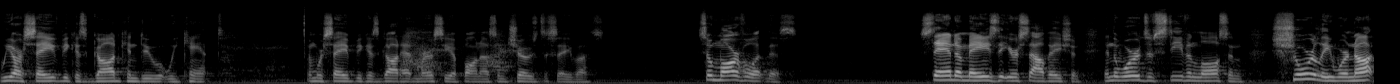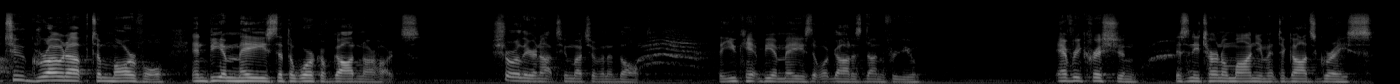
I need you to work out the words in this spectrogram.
We are saved because God can do what we can't. And we're saved because God had mercy upon us and chose to save us. So marvel at this. Stand amazed at your salvation. In the words of Steven Lawson, surely we're not too grown up to marvel and be amazed at the work of God in our hearts. Surely you're not too much of an adult that you can't be amazed at what God has done for you. Every Christian is an eternal monument to God's grace.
